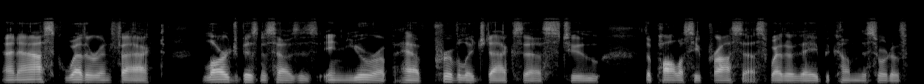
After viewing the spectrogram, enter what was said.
and ask whether, in fact, large business houses in Europe have privileged access to the policy process, whether they become the sort of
